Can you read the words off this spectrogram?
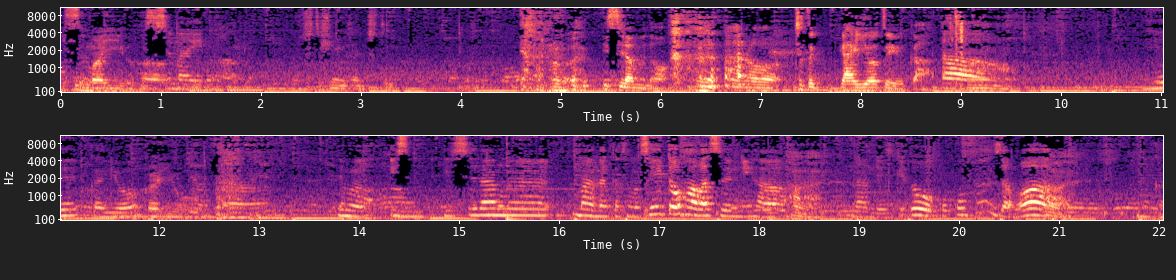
イスマイルうん、イ派スマイル派ちょっとひろみさんちょっとあのイスラムの あのちょっと概要というか。あえ概要？概あー。でもイスイスラムまあなんかその正統派はスンニ派うんはなんですけどここフンザは、いはい。なんか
